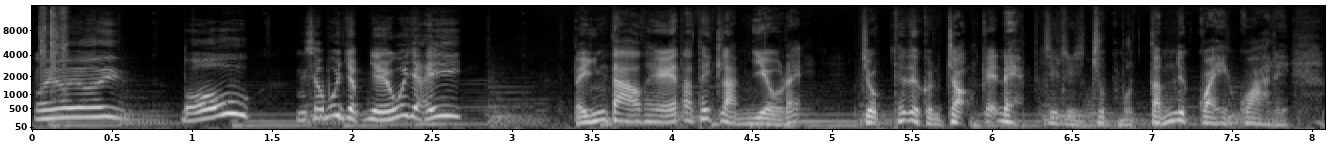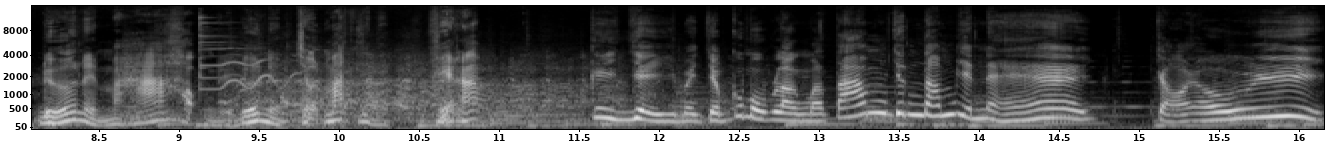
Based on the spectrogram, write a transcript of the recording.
Ôi ôi ôi Bố Sao bố chụp nhiều quá vậy? Tính tao thế tao thích làm nhiều đấy. Chụp thế thì còn chọn cái đẹp chứ để chụp một tấm để quay qua để đứa này má họng đứa này trợn mắt lên phiền lắm. Cái gì mà chụp có một lần mà tám chín tấm vậy nè? Trời ơi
